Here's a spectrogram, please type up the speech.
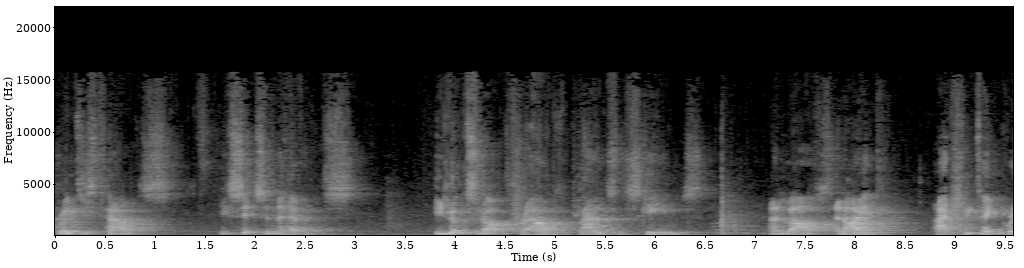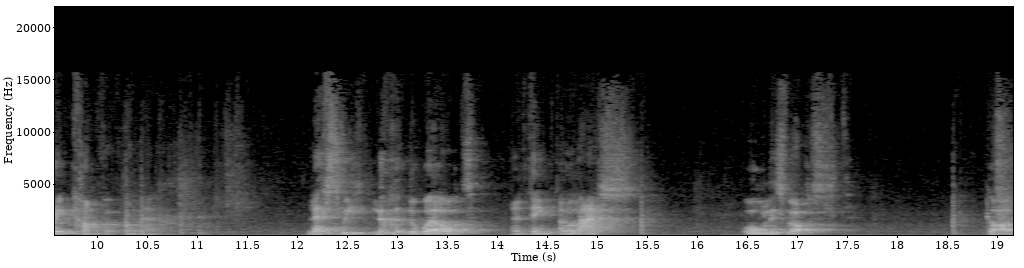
greatest towers. He sits in the heavens. He looks at our proud plans and schemes and laughs. And I actually take great comfort from that. Lest we look at the world and think, alas, all is lost. God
